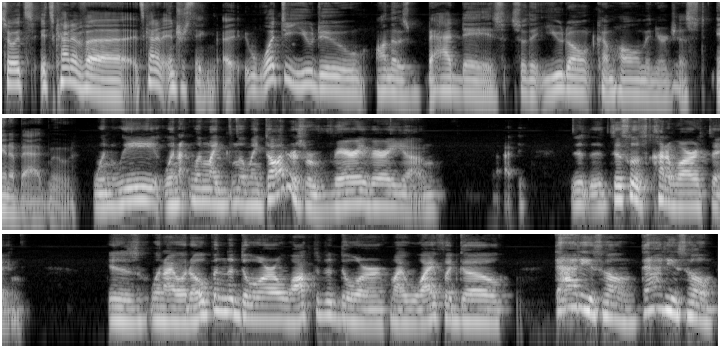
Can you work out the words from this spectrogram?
so it's it's kind of uh it's kind of interesting. Uh, what do you do on those bad days so that you don't come home and you're just in a bad mood? When we when when my when my daughters were very very young, I, this was kind of our thing. Is when I would open the door, walk to the door, my wife would go, "Daddy's home, Daddy's home,"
